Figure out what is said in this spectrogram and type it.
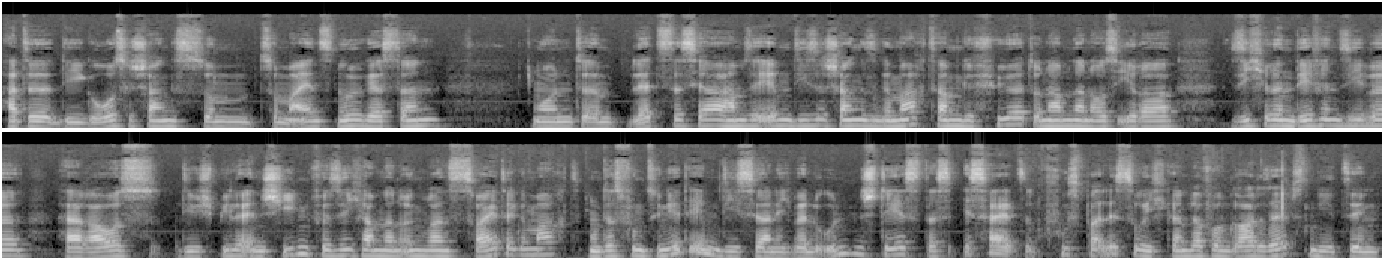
hatte die große Chance zum, zum 1-0 gestern und ähm, letztes Jahr haben sie eben diese Chancen gemacht, haben geführt und haben dann aus ihrer sicheren Defensive heraus die Spieler entschieden für sich, haben dann irgendwann das Zweite gemacht. Und das funktioniert eben dieses Jahr nicht. Wenn du unten stehst, das ist halt, Fußball ist so, ich kann davon gerade selbst ein Lied singen.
